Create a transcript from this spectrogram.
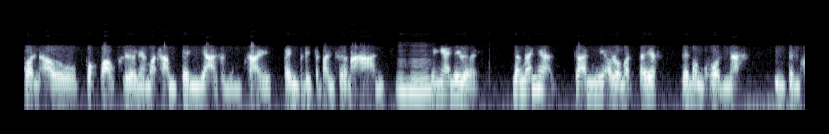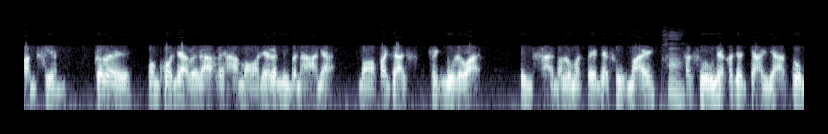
คนเอาพวกเบาเครือเนี่ยมาทำเป็นยาสมุนไพรเป็นผลิตภัณฑ์เสริมอาหารอือหือในแง่นี้เลย ดังนั้นเนี่ยการมีอารมาเตสในบางคนนะ จึงเป็นความเสี่ยง ก็เลยบางคนเนี่ยเวลาไปหาหมอเนี่ยแล้วมีปัญหาเนี่ยหมอก็จะเช็คดูเลยว่าเอนไซม์ aromatase เนี่ยสูงไหมค่ะถ้าสูงเนี่ยเขาจะจ่ายยากลุ่ม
